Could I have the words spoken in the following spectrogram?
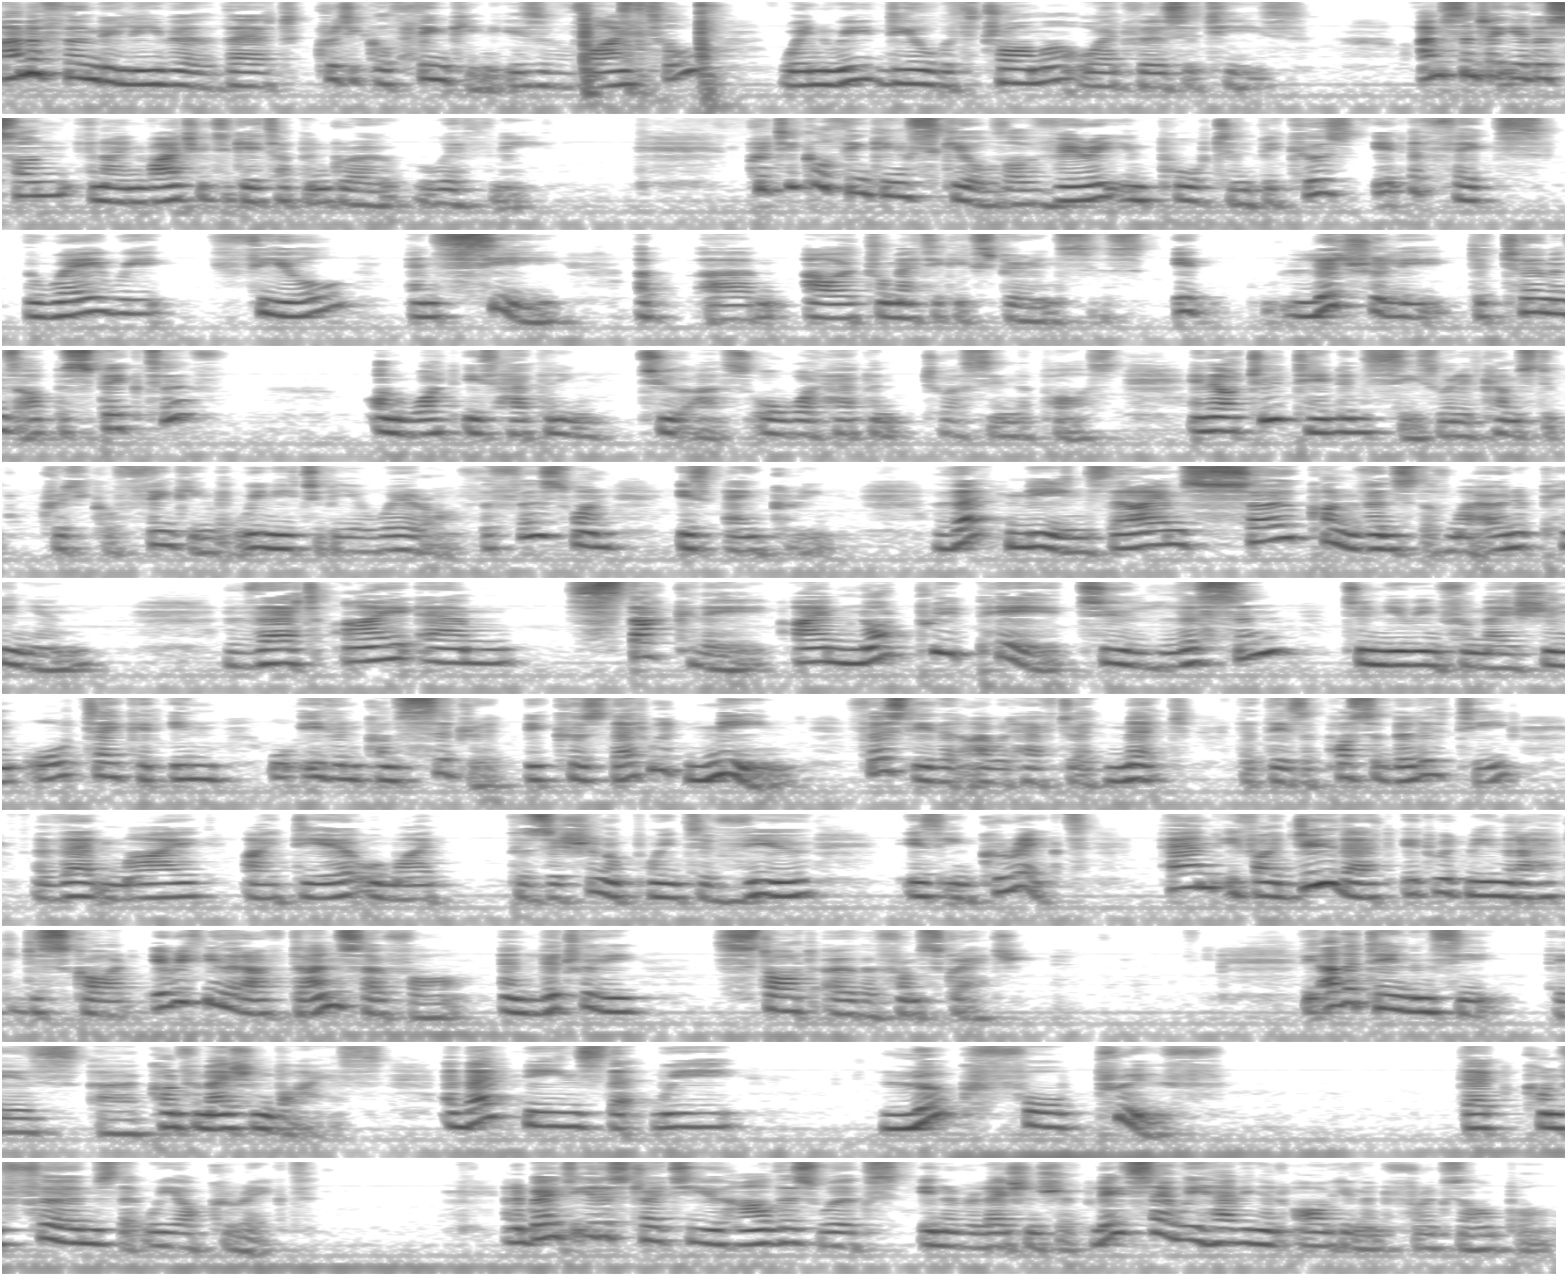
I'm a firm believer that critical thinking is vital when we deal with trauma or adversities. I'm Sinta Ebersohn and I invite you to get up and grow with me. Critical thinking skills are very important because it affects the way we feel and see um, our traumatic experiences. It literally determines our perspective on what is happening to us or what happened to us in the past. And there are two tendencies when it comes to critical thinking that we need to be aware of. The first one is anchoring. That means that I am so convinced of my own opinion that I am stuck there. I am not prepared to listen to new information or take it in or even consider it because that would mean, firstly, that I would have to admit that there's a possibility that my idea or my position or point of view is incorrect. And if I do that, it would mean that I have to discard everything that I've done so far and literally start over from scratch. The other tendency is uh, confirmation bias. And that means that we look for proof that confirms that we are correct. And I'm going to illustrate to you how this works in a relationship. Let's say we're having an argument, for example.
